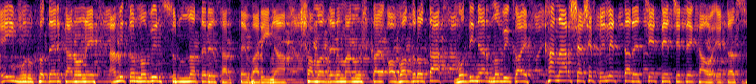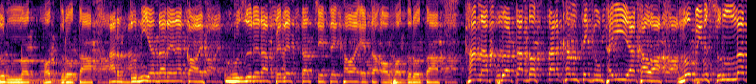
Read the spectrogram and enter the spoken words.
এই মূর্খদের কারণে আমি তো নবীর সুন্নতের ছাড়তে পারি না। সমাজের মানুষ কয়, অভদ্রতা। মদিনার নবী কয়, খানার শেষে প্লেটটা প্লেটটারে চেটে চেটে খাও, এটা সুন্নত, ভদ্রতা। আর দুনিয়াদারেরা কয়, হুজুরেরা প্লেটটা চেটে খাওয়া, এটা অভদ্রতা। খানা পুরাটা দস্তারখান থেকে উঠাইয়া খাওয়া, নবীর সুন্নত,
